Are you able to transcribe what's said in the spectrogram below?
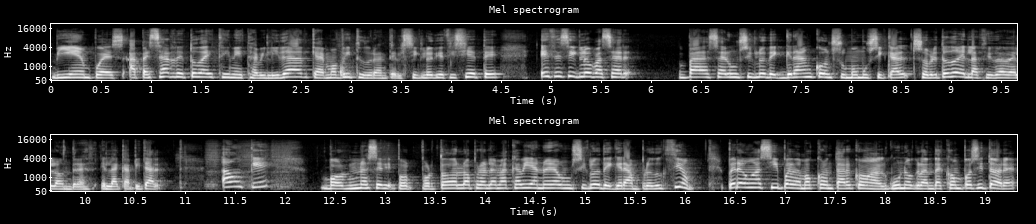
Bien, pues a pesar de toda esta inestabilidad que hemos visto durante el siglo XVII, este siglo va a ser va a ser un siglo de gran consumo musical, sobre todo en la ciudad de Londres, en la capital. Aunque por, una serie, por, todos los problemas que había, no era un siglo de gran producción. Pero aún así podemos contar con algunos grandes compositores,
